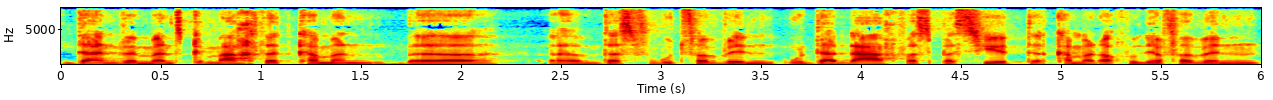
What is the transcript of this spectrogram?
Dann, wenn man es gemacht hat, kann man äh, äh, das gut verwenden. Und danach, was passiert, da kann man auch wieder verwenden.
